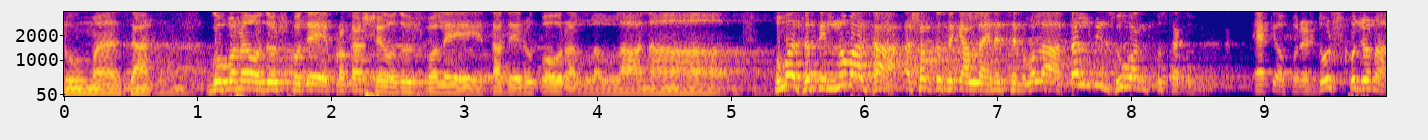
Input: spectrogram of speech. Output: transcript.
লুমাযা গোপনে দোষ খোঁজে প্রকাশ্যে দোষ বলে, তাদের উপর আল্লাহ লানাত। হুমাযাতিল লুমাযা শব্দ থেকে আল্লাহ এনেছেন, ওয়ালা তালমিজু আনফুসাকুম। একে অপরের দোষ খোঁজো না,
